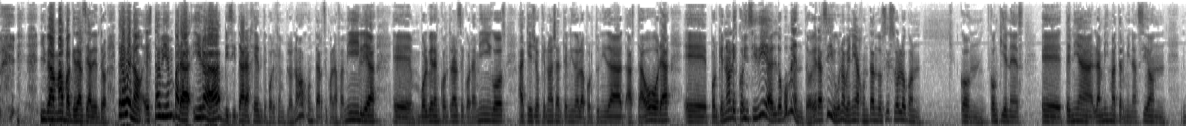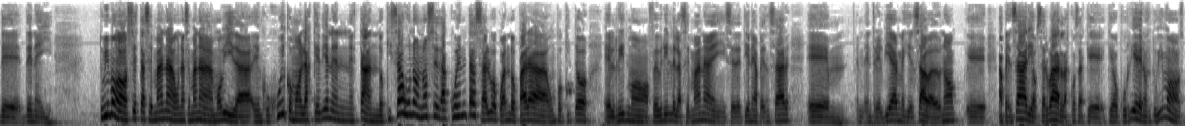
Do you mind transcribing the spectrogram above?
y da más para quedarse adentro. Pero bueno, está bien para ir a visitar a gente, por ejemplo, ¿no? Juntarse con la familia, eh, volver a encontrarse con amigos, aquellos que no hayan tenido la oportunidad hasta ahora, eh, porque no les coincidía el documento era así, uno venía juntándose solo con, con, con quienes eh, tenía la misma terminación de DNI. Tuvimos esta semana una semana movida en Jujuy como las que vienen estando. Quizá uno no se da cuenta, salvo cuando para un poquito el ritmo febril de la semana y se detiene a pensar eh, entre el viernes y el sábado, ¿no? Eh, a pensar y a observar las cosas que, que ocurrieron. Tuvimos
